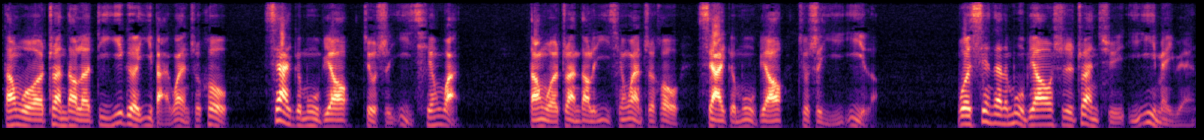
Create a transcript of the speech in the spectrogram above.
当我赚到了第一个一百万之后，下一个目标就是一千万；当我赚到了一千万之后，下一个目标就是一亿了。我现在的目标是赚取一亿美元。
